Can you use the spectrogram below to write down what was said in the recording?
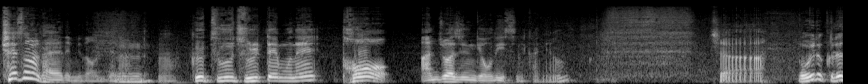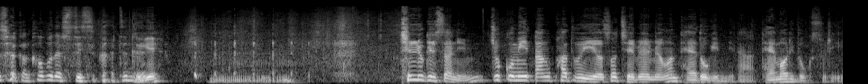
최선을 다해야 됩니다, 언제나. 음. 그두 줄 때문에 더 안 좋아지는 경우도 있으니까요. 자, 오히려 그래서 약간 커버될 수도 있을 것 같은데. 그게. 음, 7614님, 쭈꾸미 땅파도 이어서 제 별명은 대독입니다. 대머리 독수리.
